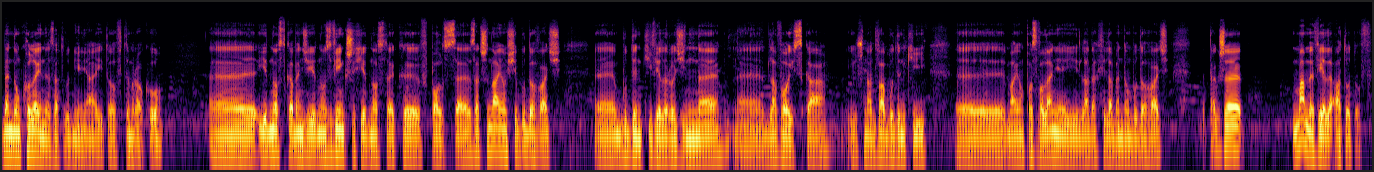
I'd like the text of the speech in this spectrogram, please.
Będą kolejne zatrudnienia i to w tym roku. Jednostka będzie jedną z większych jednostek w Polsce. Zaczynają się budować budynki wielorodzinne e, dla wojska. Już na dwa budynki e, mają pozwolenie i lada chwila będą budować. Także mamy wiele atutów.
